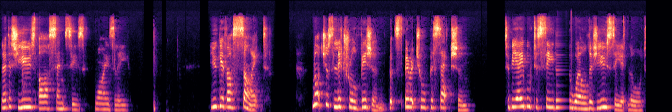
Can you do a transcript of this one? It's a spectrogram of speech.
Let us use our senses wisely. You give us sight, not just literal vision, but spiritual perception, to be able to see the world as you see it, Lord.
